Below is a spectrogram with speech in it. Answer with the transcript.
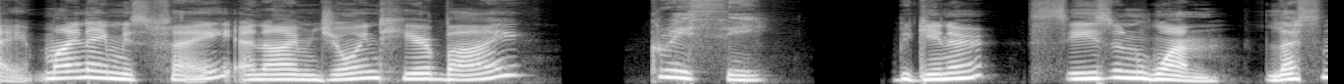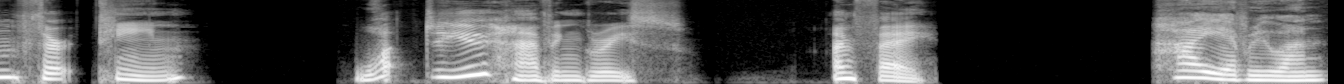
Hi, my name is Faye, and I'm joined here by Chrissy. Beginner, Season 1, Lesson 13. What do you have in Greece? I'm Faye. Hi, everyone,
